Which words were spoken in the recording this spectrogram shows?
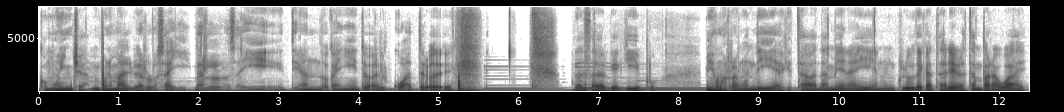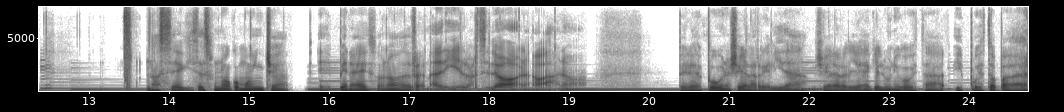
como hincha, me pone mal verlos ahí, verlos ahí tirando cañito al 4 de. no saber qué equipo. Mismo Ramón Díaz, que estaba también ahí en un club de Qatar y ahora está en Paraguay no sé, quizás uno como hincha espera eso, ¿no? El Real Madrid, el Barcelona, ah, no. Pero después, bueno, llega la realidad, llega la realidad de que el único que está dispuesto a pagar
